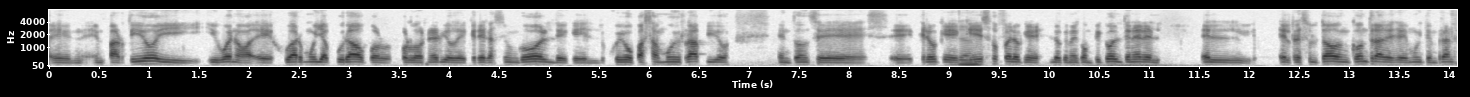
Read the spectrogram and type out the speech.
en, partido y, bueno, eh, jugar muy apurado por, por, los nervios de querer hacer un gol, de que el juego pasa muy rápido. Entonces, eh, creo que, que, eso fue lo que, lo que me complicó el tener el, el, el resultado en contra desde muy temprano.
